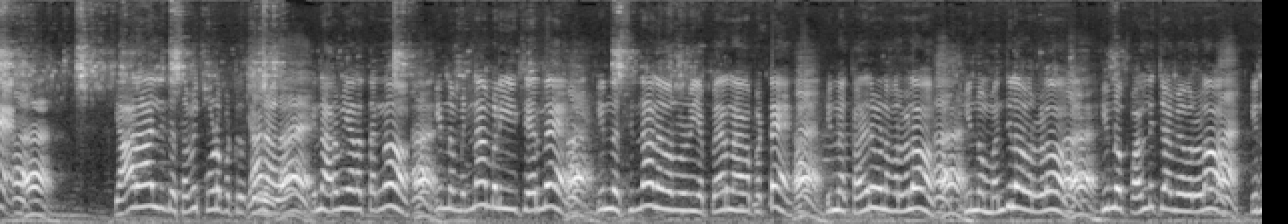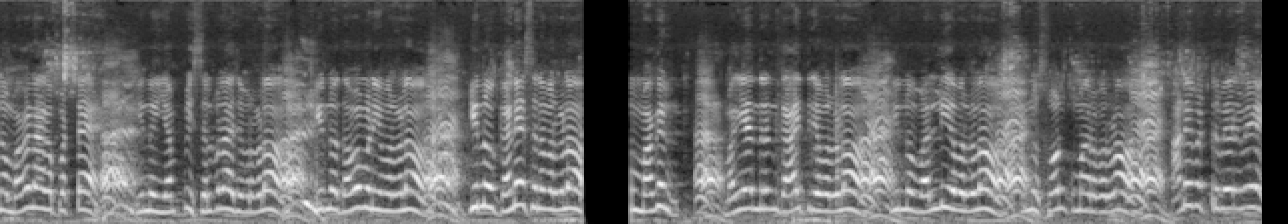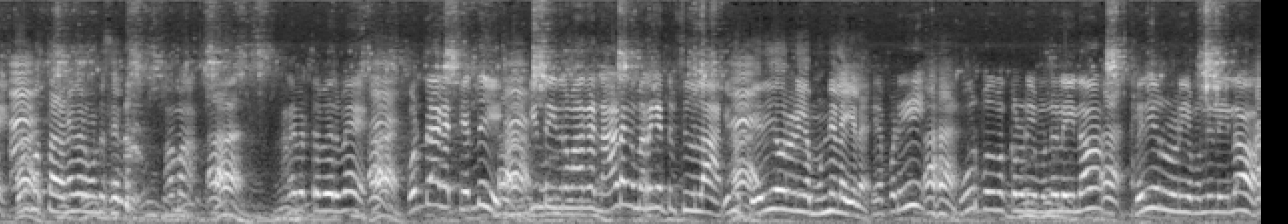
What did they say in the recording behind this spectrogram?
யாரால் இந்த சபை யாரால? கூடப்பட்டிருக்கிறது இன்னும் அருமையான தங்கம் இன்னும் மின்னாம்பலியை சேர்ந்த இன்னும் சின்னானவர்களுடைய பேரனாகப்பட்ட இன்னும் கதிரவன் அவர்களும் இன்னும் மஞ்சுளா அவர்களும் இன்னும் பழனிசாமி அவர்களும் இன்னும் மகனாகப்பட்ட இன்னும் எம்பி செல்வராஜ் அவர்களும் இன்னும் தவமணி அவர்களும் இன்னும் கணேசன் அவர்களும் மகன் மகேந்திரன் காயத்ரி அவர்களும் இன்னும் வள்ளி அவர்களும் இன்னும் சோன்குமார் அவர்களும் அனைவற்று பேருமே குடும்பத்தார் அனைவரும் ஒன்று சேர்ந்து ஆமா அனைவற்ற பேருமே ஒன்றாக சேர்ந்து இன்று தினமாக நாடகம் அரங்கேற்றம் செய்துள்ளார். முன்னிலையில. எப்படி. ஊர் பொதுமக்களுடைய முன்னிலையிலும் பெரியவர்களுடைய முன்னிலையிலும்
